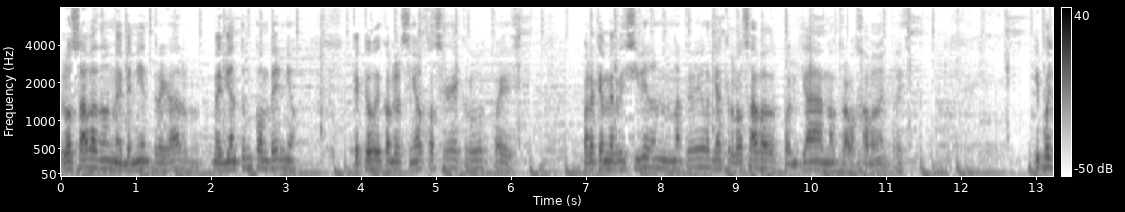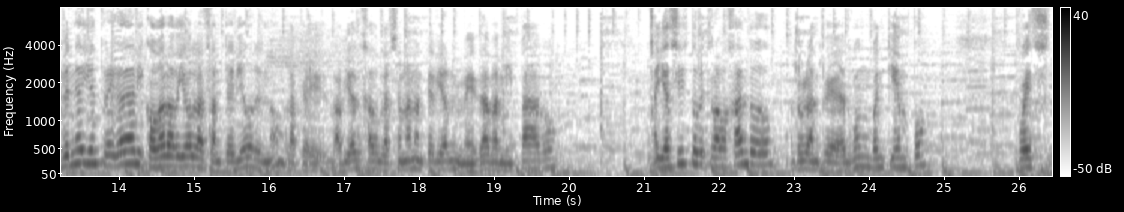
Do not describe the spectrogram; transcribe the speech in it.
Los sábados me venía a entregar mediante un convenio que tuve con el señor José de Cruz, pues para que me recibieran el material, ya que los sábados pues ya no trabajaba la empresa. Y pues venía yo a entregar y cobraba yo las anteriores, ¿no? La que había dejado la semana anterior me daba mi pago. Y así estuve trabajando durante algún buen tiempo. Pues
